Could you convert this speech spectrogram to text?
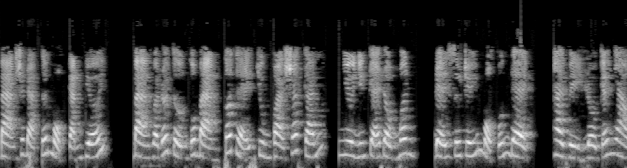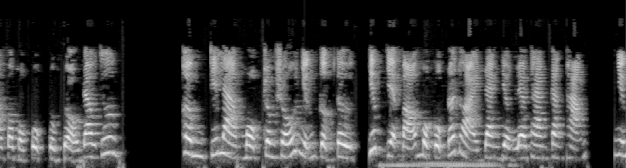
bạn sẽ đạt tới một cảnh giới, bạn và đối tượng của bạn có thể chung vai sát cánh như những kẻ đồng minh để xử trí một vấn đề, thay vì lôi kéo nhau vào một cuộc đụng độ đau thương. Hùm chỉ là một trong số những cụm từ giúp dẹp bỏ một cuộc đối thoại đang dần leo thang căng thẳng. Những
